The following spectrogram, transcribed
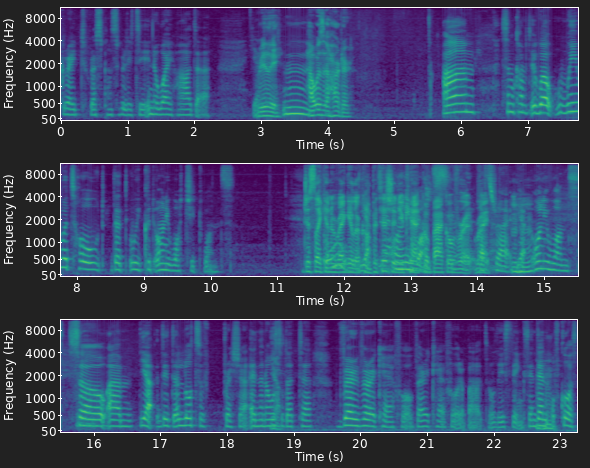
great responsibility, in a way harder. Yeah. Really? Mm. How was it harder? Um, some comp- well, we were told that we could only watch it once. Just like in a regular yeah, competition, yeah, you can't go back over it, right? That's right. Yeah, only once. So um, yeah, did a lots of pressure, and then also that uh, very very careful, very careful about all these things. And then of course,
